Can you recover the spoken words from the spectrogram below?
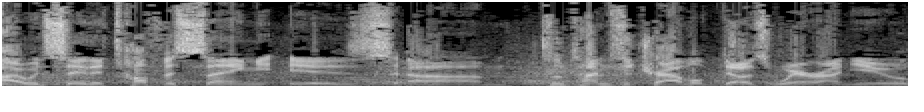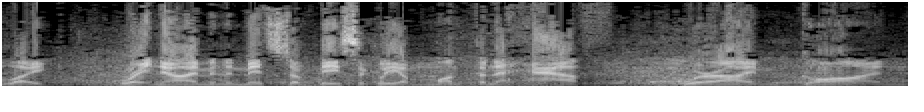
I would say the toughest thing is um, sometimes the travel does wear on you. Like right now, I'm in the midst of basically a month and a half where I'm gone,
